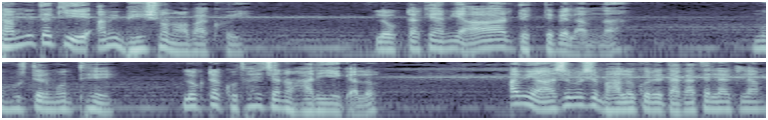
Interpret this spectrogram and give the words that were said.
সামনে তাকিয়ে আমি ভীষণ অবাক হই। লোকটাকে আমি আর দেখতে পেলাম না। মুহূর্তের মধ্যে লোকটা কোথায় যেন হারিয়ে গেল। আমি আশেপাশে ভালো করে তাকাতে লাগলাম,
